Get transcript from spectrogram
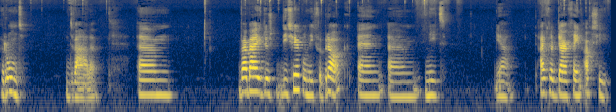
ronddwalen. Um, waarbij ik dus die cirkel niet verbrak en um, niet, ja, eigenlijk daar geen actie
